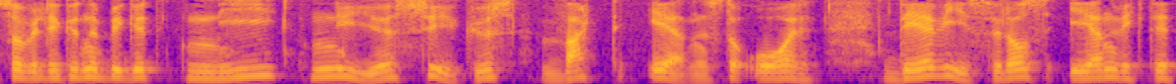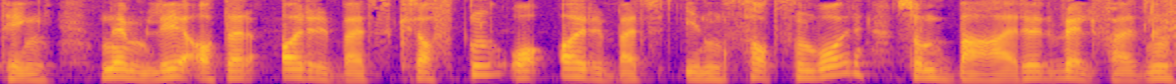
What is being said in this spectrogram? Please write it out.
så vil de kunne bygget ni nye sykehus hvert eneste år. Det viser oss én viktig ting, nemlig at det er arbeidskraften og arbeidsinnsatsen vår som bærer velferden.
